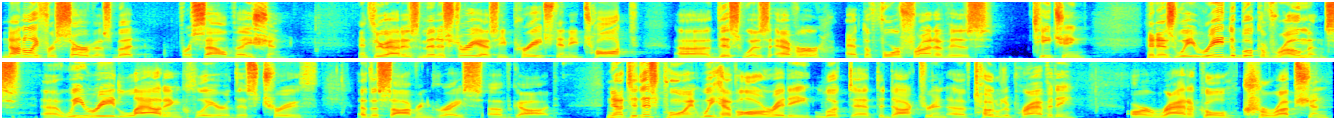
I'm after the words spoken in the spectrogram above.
not only for service, but for salvation. And throughout his ministry, as he preached and he taught, uh, this was ever at the forefront of his teaching and as we read the book of Romans, uh, we read loud and clear this truth of the sovereign grace of God. Now, to this point, we have already looked at the doctrine of total depravity or radical corruption.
